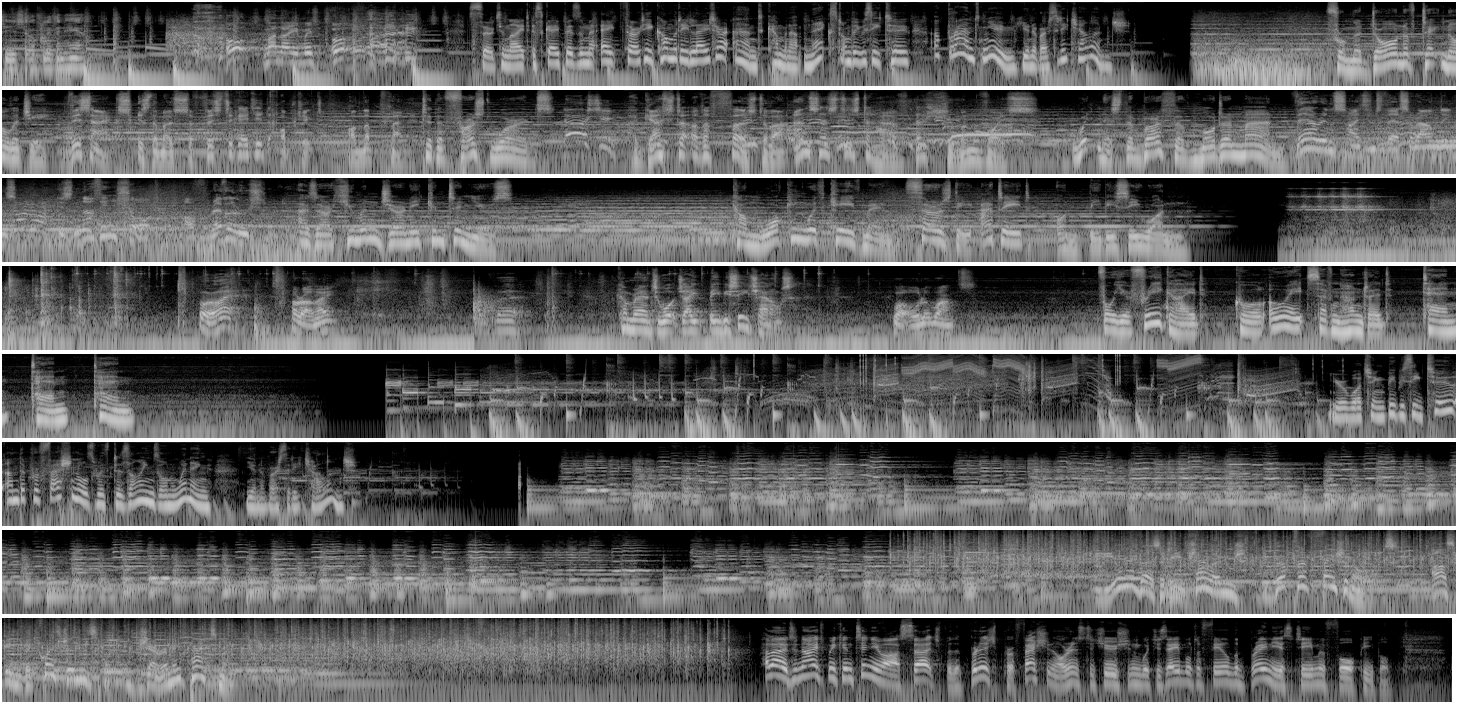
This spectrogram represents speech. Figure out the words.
See yourself living here? Oh, my name is... Oh, So tonight, escapism at 8.30, comedy later, and coming up next on BBC Two, a brand new university challenge. From the dawn of technology This axe is the most sophisticated object on the planet. to the first words, Ergaster are the first of our ancestors to have a human voice. Witness the birth of modern man Their insight into their surroundings is nothing short of revolutionary. as our human journey continues. Come Walking with Cavemen, Thursday at 8 on BBC One. All right. All right, mate. I've uh, come round to watch eight BBC channels. What, all at once? For your free guide, call 08700 10 10 10. You're watching BBC Two and the professionals with designs on winning University Challenge. Challenge The Professionals. Asking the questions, Jeremy Paxman. Hello, tonight we continue our search for the British profession or institution which is able to field the brainiest team of four people.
